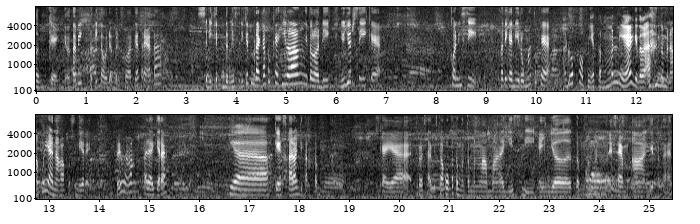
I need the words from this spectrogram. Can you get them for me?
ngegeng gitu. Tapi ketika udah berkeluarga ternyata sedikit demi sedikit mereka tuh kayak hilang gitu loh. Di jujur sih kayak kondisi ketika di rumah tuh kayak aduh aku gak punya temen ya gitu kan. Temen aku ya anak aku sendiri. Tapi memang pada akhirnya ya kayak sekarang kita ketemu kayak terus habis itu aku ketemu temen lama lagi si Angel temen-temen SMA gitu kan.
